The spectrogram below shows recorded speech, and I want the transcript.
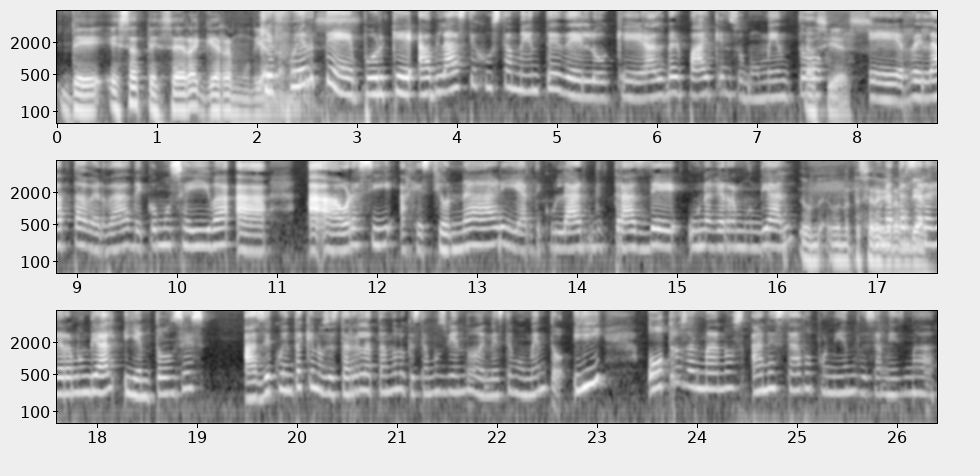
de esa tercera guerra mundial. Qué fuerte, porque hablaste justamente de lo que Albert Pike en su momento eh, relata, ¿verdad? De cómo se iba a, a- ahora sí a gestionar y articular detrás de una guerra mundial, Una, una tercera una guerra tercera mundial. guerra mundial, y entonces haz de cuenta que nos está relatando lo que estamos viendo en este momento. Y otros hermanos han estado poniendo esa misma...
